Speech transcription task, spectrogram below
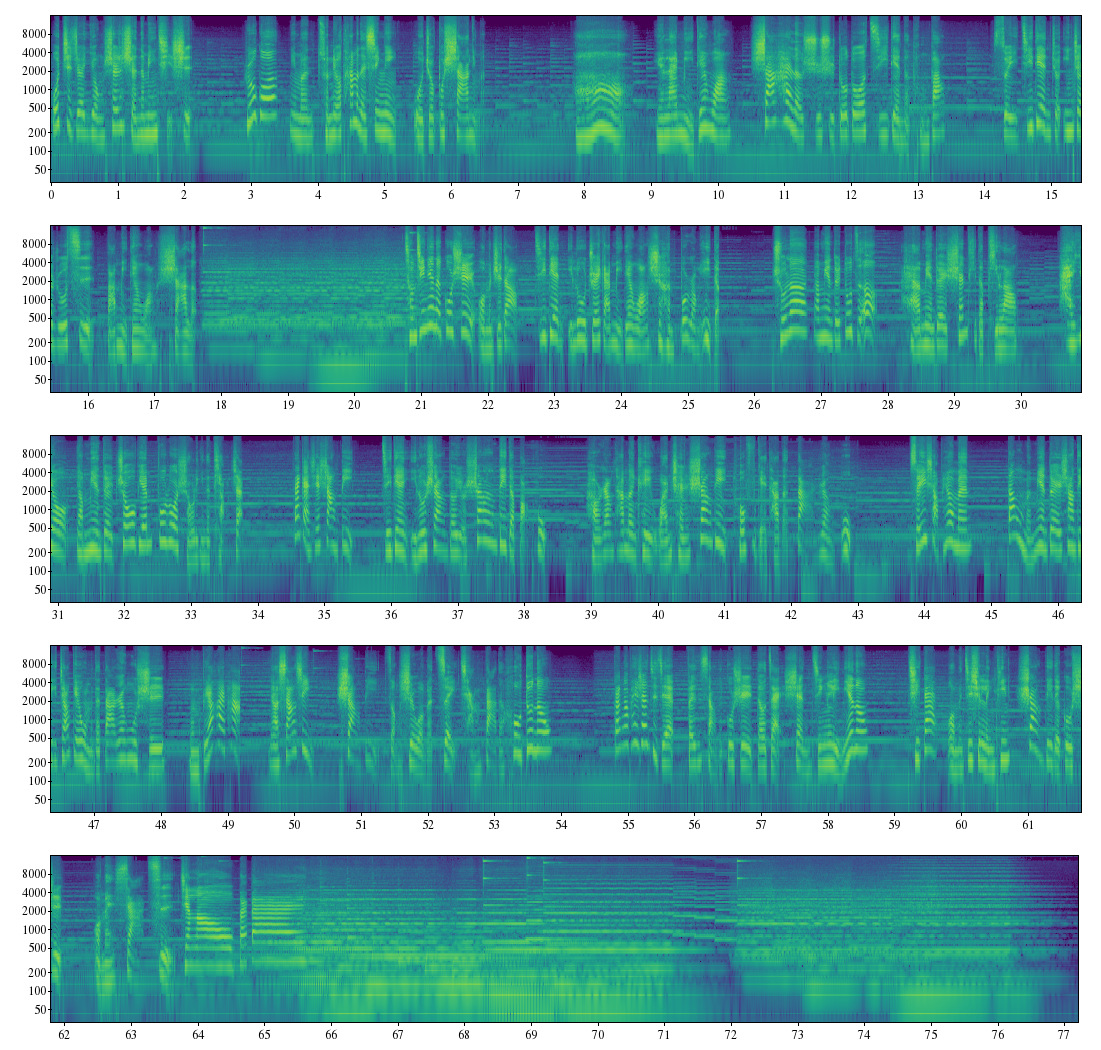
我指着永生神的名起誓，如果你们存留他们的性命，我就不杀你们。”哦，原来米甸王。杀害了许许多多基甸的同胞，所以基甸就因着如此把米甸王杀了。从今天的故事，我们知道基甸一路追赶米甸王是很不容易的，除了要面对肚子饿，还要面对身体的疲劳，还有要面对周边部落首领的挑战。但感谢上帝，基甸一路上都有上帝的保护。好让他们可以完成上帝托付给他的大任务。所以，小朋友们，当我们面对上帝交给我们的大任务时，我们不要害怕，你要相信上帝总是我们最强大的后盾哦。刚刚佩珊姐姐分享的故事都在圣经里面哦，期待我们继续聆听上帝的故事。我们下次见喽，拜拜。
